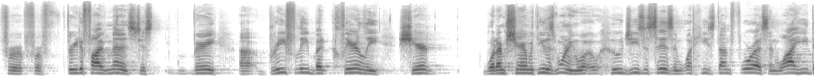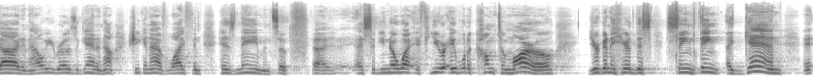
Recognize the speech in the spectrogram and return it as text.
for, for three to five minutes, just very uh, briefly but clearly share what I'm sharing with you this morning who Jesus is and what he's done for us and why he died and how he rose again and how she can have life in his name. And so uh, I said, you know what? If you're able to come tomorrow, you're going to hear this same thing again, and,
